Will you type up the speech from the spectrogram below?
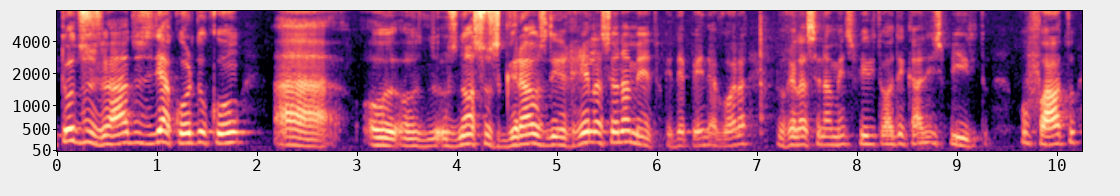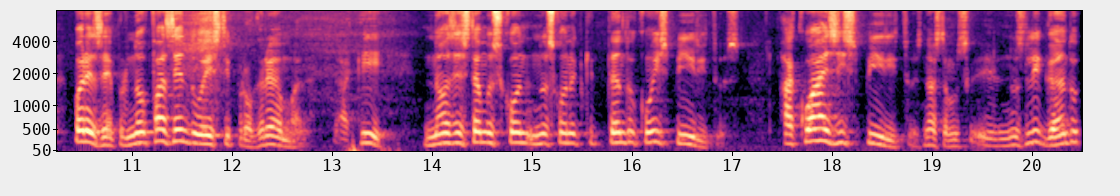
todos os lados, de acordo com a, os nossos graus de relacionamento, que depende agora do relacionamento espiritual de cada espírito. O fato, por exemplo, fazendo este programa aqui, nós estamos nos conectando com espíritos. A quais espíritos? Nós estamos eh, nos ligando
